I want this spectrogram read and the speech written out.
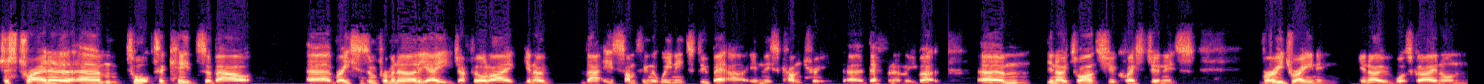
just trying to um, talk to kids about uh, racism from an early age. I feel like you know that is something that we need to do better in this country, uh, definitely. But um, you know, to answer your question, it's very draining. You know what's going on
